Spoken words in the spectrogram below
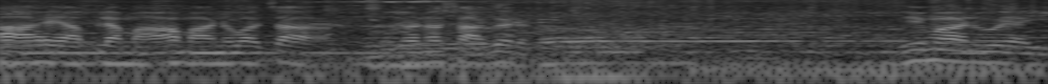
हा आहे आपल्या महामानवाचा जनसागर भीमानुयायी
